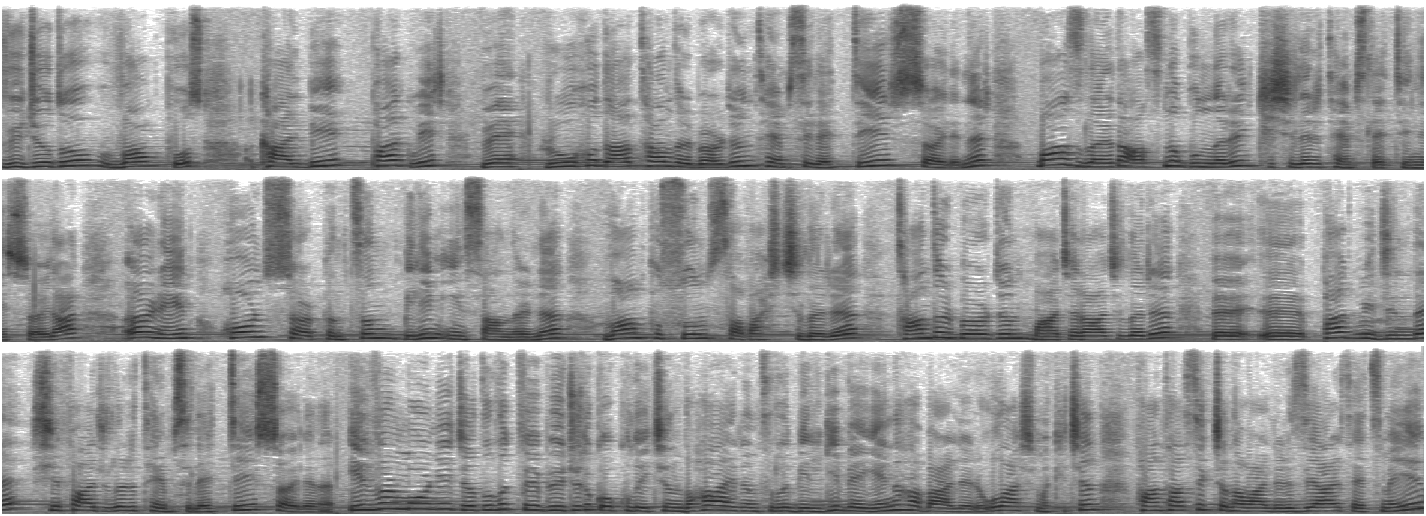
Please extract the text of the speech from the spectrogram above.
vücudu Wampus, kalbi Pugwitch ve ruhu da Thunderbird'ün temsil ettiği söylenir. Bazıları da aslında bunların kişileri temsil ettiğini söyler. Örneğin Horn Serpent'ın bilim insanlarını, Wampus'un savaşçıları, Thunderbird'ün maceracıları ve e, Pugwitch'in de şifacıları temsil ettiği söylenir. Ilvermorny Cadılık ve Büyücülük Okulu için daha ayrıntılı bilgi ve yeni haberlere ulaşmak için fantastik canavarları ziyaret etmeyi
